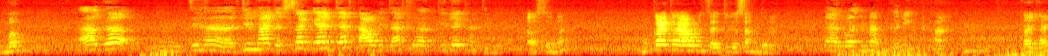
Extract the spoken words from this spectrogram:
मग? जी माझ्या सगळ्यात जास्त आवडीचं असलं ती लय खाते. असं ना? मग काय काय आवडीचं आहे तुझ्या सांग बरं. कालवण भाकरी काय काय?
